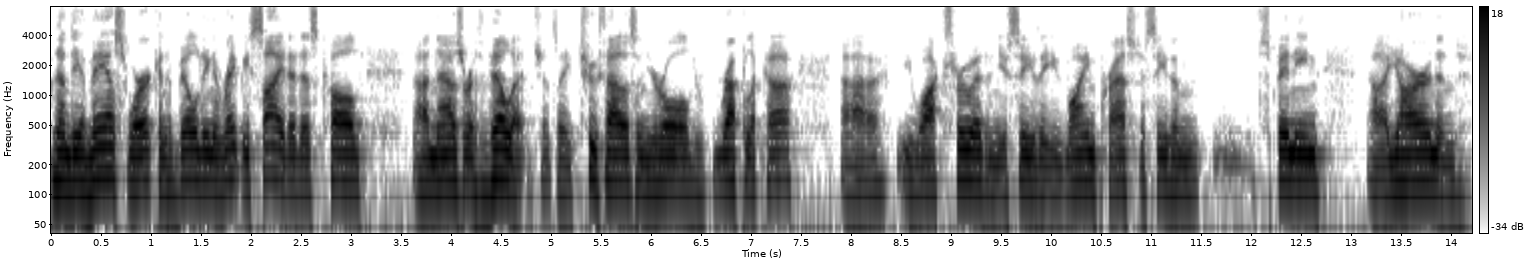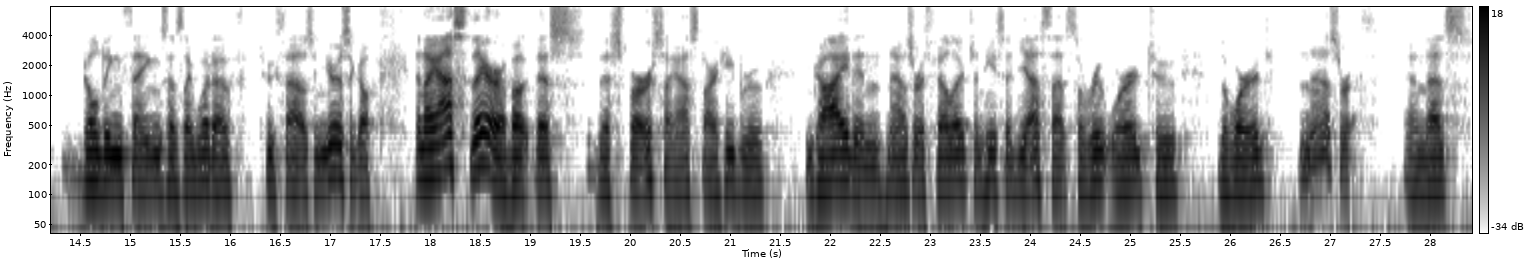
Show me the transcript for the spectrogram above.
and the Emmaus work and a building, and right beside it is called uh, Nazareth Village. It's a 2,000 year old replica. Uh, you walk through it and you see the wine press, you see them spinning uh, yarn and building things as they would have 2,000 years ago. And I asked there about this, this verse. I asked our Hebrew guide in Nazareth Village, and he said, yes, that's the root word to the word Nazareth. And that's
